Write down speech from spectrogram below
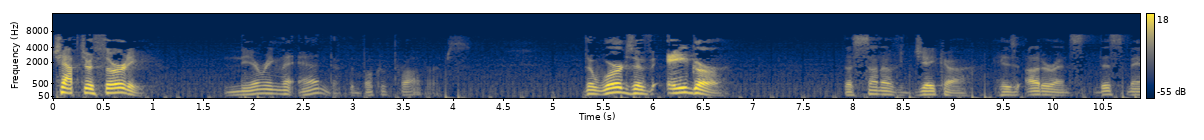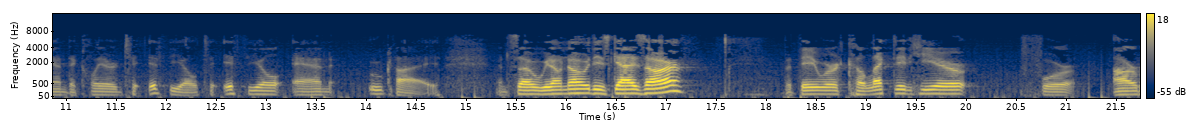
Chapter 30, nearing the end of the book of Proverbs the words of Agur, the son of Jacob, his utterance, this man declared to Ithiel, to Ithiel and Ucal. And so we don't know who these guys are, but they were collected here for our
